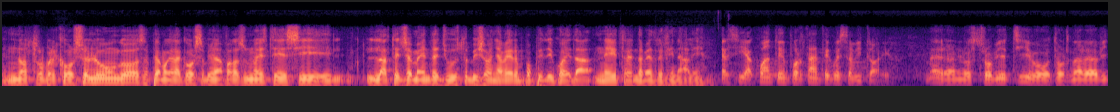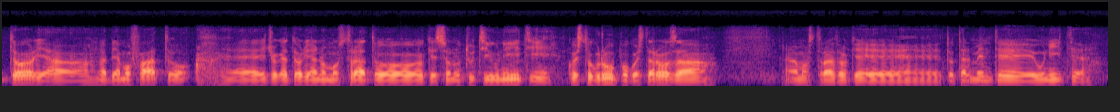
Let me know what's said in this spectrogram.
il nostro percorso è lungo, sappiamo che la corsa bisogna farla su noi stessi, l'atteggiamento è giusto, bisogna avere un po' più di qualità nei 30 metri finali. Garcia, quanto è importante questa vittoria? Beh, era il nostro obiettivo, tornare alla vittoria, l'abbiamo fatto, eh, i giocatori hanno mostrato che sono tutti uniti, questo gruppo, questa rosa ha mostrato che è totalmente unita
